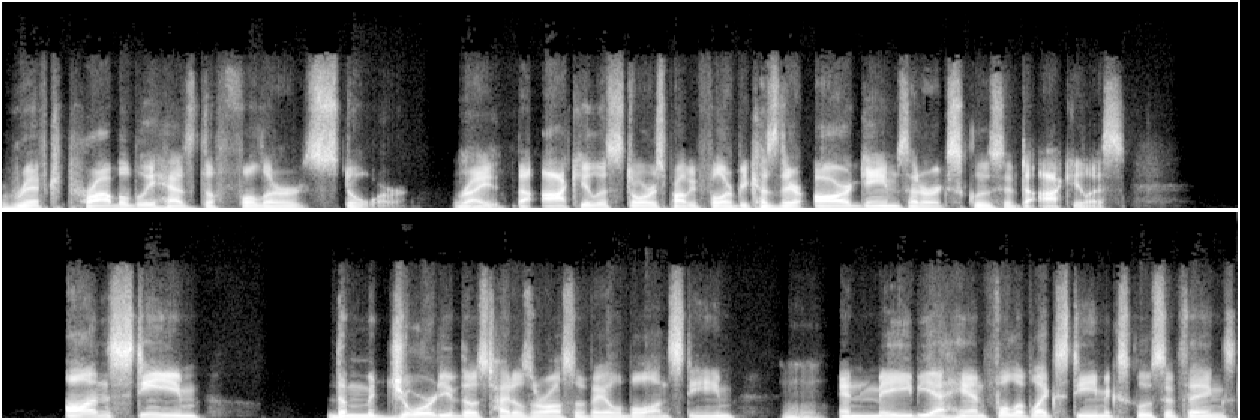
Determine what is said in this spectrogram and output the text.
Rift probably has the fuller store, right? Mm-hmm. The Oculus store is probably fuller because there are games that are exclusive to Oculus. On Steam, the majority of those titles are also available on Steam mm-hmm. and maybe a handful of like Steam exclusive things.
